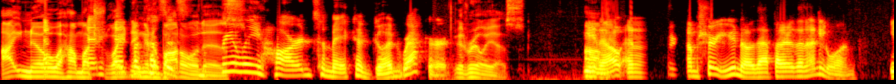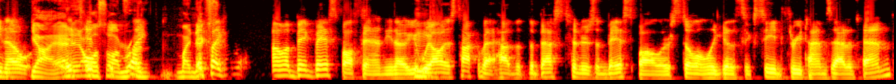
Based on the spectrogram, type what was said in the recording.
I know and, how much and, lightning and in a bottle it is. Really hard to make a good record. It really is. You um, know, and I'm sure you know that better than anyone. You know, yeah, and also I'm like, my next. It's like I'm a big baseball fan. You know, we always talk about how the, the best hitters in baseball are still only going to succeed three times out of ten,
